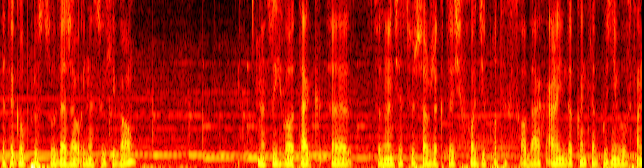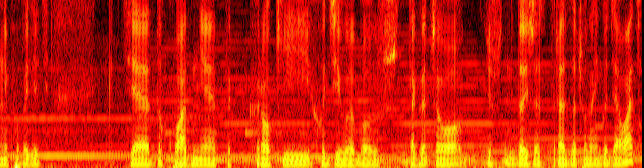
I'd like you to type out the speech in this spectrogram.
Dlatego po prostu leżał i nasłuchiwał. Nasłuchiwał tak, e, w pewnym momencie słyszał, że ktoś wchodzi po tych schodach, ale nie do końca później był w stanie powiedzieć, gdzie dokładnie te kroki chodziły, bo już tak zaczęło, już nie dość, że stres zaczął na niego działać,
